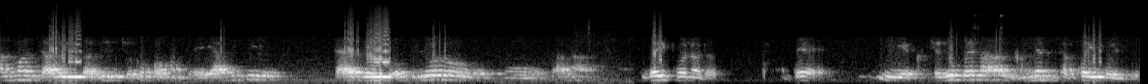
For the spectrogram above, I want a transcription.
హనుమాన్ చాలా ఇదైపోయినాడు అంటే చదువు పైన గమ్యం తక్కువైపోయింది.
